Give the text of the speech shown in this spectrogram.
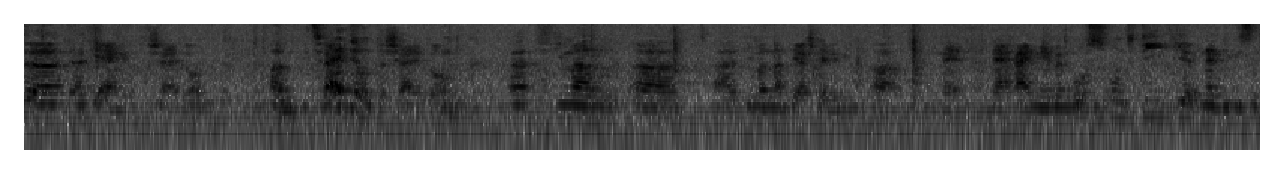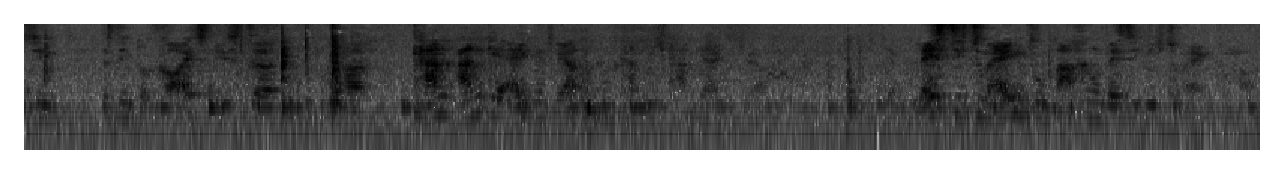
die eine Unterscheidung. Ähm, die zweite Unterscheidung, die man die man an der Stelle äh, ne, reinnehmen muss und die hier in einem gewissen Sinn das Ding durchkreuzt ist, äh, äh, kann angeeignet werden und kann nicht angeeignet werden. Lässt sich zum Eigentum machen und lässt sich nicht zum Eigentum machen.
